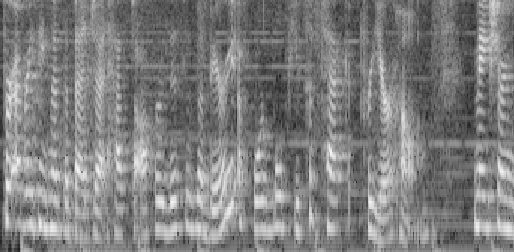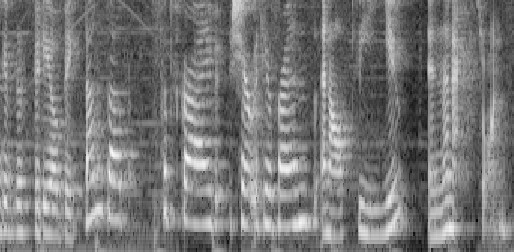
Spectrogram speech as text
For everything that the BedJet has to offer, this is a very affordable piece of tech for your home. Make sure and give this video a big thumbs up, subscribe, share it with your friends, and I'll see you in the next one.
